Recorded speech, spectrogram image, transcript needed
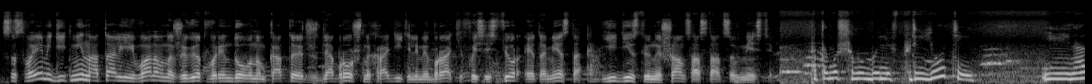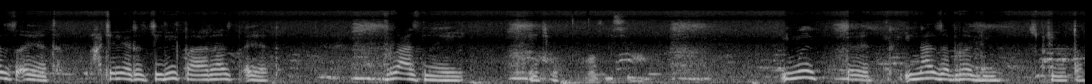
Со своими детьми Наталья Ивановна живет в арендованном коттедже. Для брошенных родителями братьев и сестер это место – единственный шанс остаться вместе. Потому что мы были в приюте, и нас это, хотели разделить по раз, это, в разные эти. Разные семьи. И мы, это, и нас забрали с приюта.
